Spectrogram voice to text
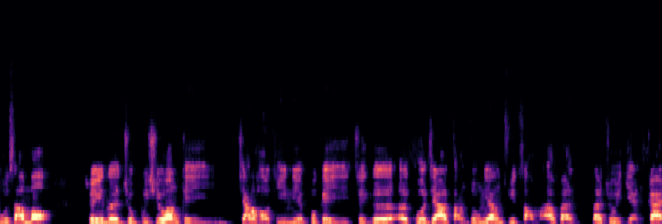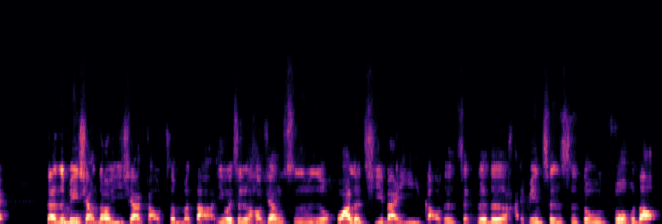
乌纱帽。所以呢，就不希望给讲好听，也不给这个呃国家党中央去找麻烦，那就掩盖。但是没想到一下搞这么大，因为这个好像是花了几百亿搞的，整个的海绵城市都做不到。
